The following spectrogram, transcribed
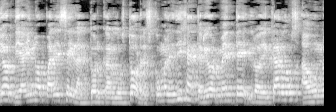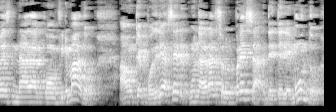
Jordi, ahí no aparece el actor Carlos Torres. Como les dije anteriormente, lo de Carlos aún no es nada confirmado, aunque podría ser una gran sorpresa de Telemundo,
